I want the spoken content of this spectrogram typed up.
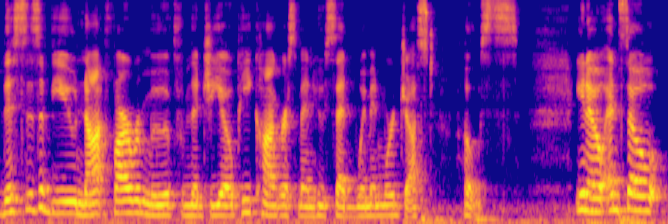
this is a view not far removed from the GOP congressman who said women were just hosts you know and so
